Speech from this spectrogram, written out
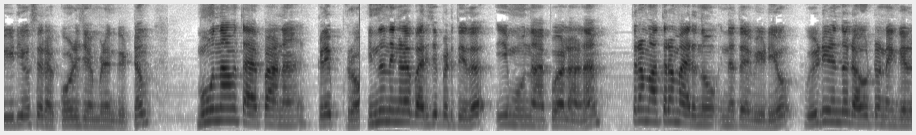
വീഡിയോസ് റെക്കോർഡ് ചെയ്യുമ്പോഴും കിട്ടും. മൂന്നാമത്തെ ആപ്പാണ് ക്ലിപ്പ് ഗ്രോ ഇന്ന് നിങ്ങളെ പരിചയപ്പെടുത്തിയത് ഈ മൂന്ന് ആപ്പുകളാണ് ഇത്ര മാത്രമായിരുന്നു ഇന്നത്തെ വീഡിയോ വീഡിയോ എന്തോ ഡൗട്ട് ഉണ്ടെങ്കിൽ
